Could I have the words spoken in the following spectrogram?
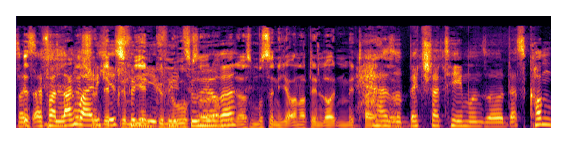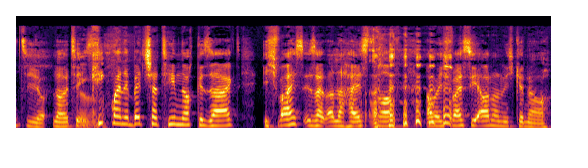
weil es einfach langweilig schon ist für die, deprimierend für die genug, so, Zuhörer. das musst du nicht auch noch den Leuten mitteilen. Ja, so so. Bachelor-Themen und so, das kommt, Leute. Ich krieg meine Bachelor-Themen noch gesagt. Ich weiß, ihr seid alle heiß drauf, aber ich weiß sie auch noch nicht genau.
